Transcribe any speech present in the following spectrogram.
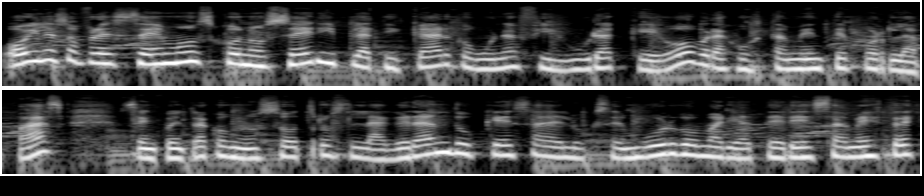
Hoy les ofrecemos conocer y platicar con una figura que obra justamente por la paz. Se encuentra con nosotros la gran duquesa de Luxemburgo, María Teresa Mestre.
